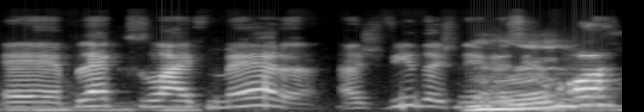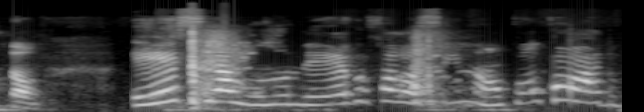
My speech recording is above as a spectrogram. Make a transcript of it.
é, Black Lives Matter, as vidas negras Uhum. importam, esse aluno negro falou assim: não, concordo,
